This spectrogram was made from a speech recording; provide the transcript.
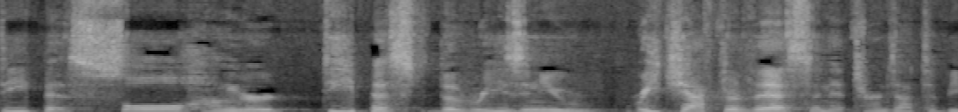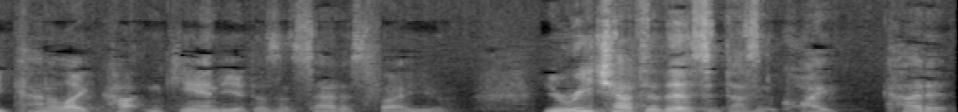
Deepest soul hunger, deepest, the reason you reach after this and it turns out to be kind of like cotton candy. It doesn't satisfy you. You reach out to this, it doesn't quite cut it.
